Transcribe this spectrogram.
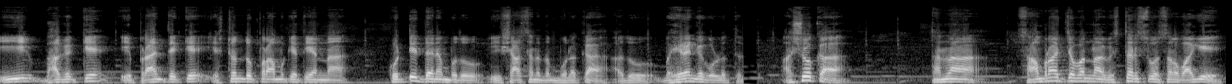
ಈ ಭಾಗಕ್ಕೆ, ಈ ಪ್ರಾಂತ್ಯಕ್ಕೆ ಎಷ್ಟೊಂದು ಪ್ರಾಮುಖ್ಯತೆಯನ್ನು ಕೊಟ್ಟಿದ್ದನೆಂಬುದು ಈ ಶಾಸನದ ಮೂಲಕ ಅದು ಬಹಿರಂಗಗೊಳ್ಳುತ್ತದೆ. ಅಶೋಕ ತನ್ನ ಸಾಮ್ರಾಜ್ಯವನ್ನು ವಿಸ್ತರಿಸುವ ಸಲುವಾಗಿ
